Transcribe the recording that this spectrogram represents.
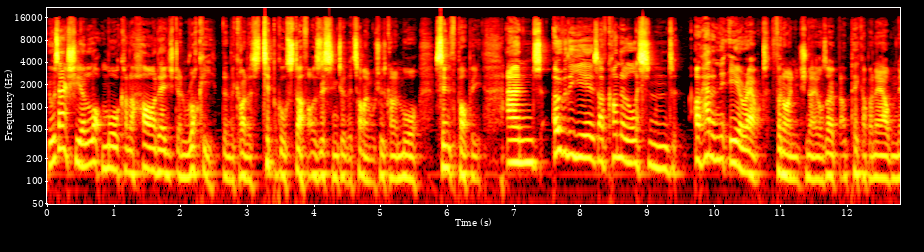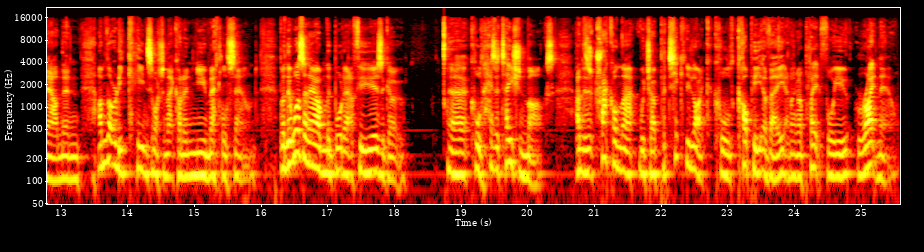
It was actually a lot more kind of hard edged and rocky than the kind of typical stuff I was listening to at the time, which was kind of more synth poppy. And over the years, I've kind of listened I've had an ear out for Nine Inch Nails. I, I, pick up an album now and then. I'm not really keen so much on that kind of nu metal sound. But there was an album they brought out a few years ago uh, called Hesitation Marks. And there's a track on that which I particularly like called Copy of A, and I'm going to play it for you right now.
